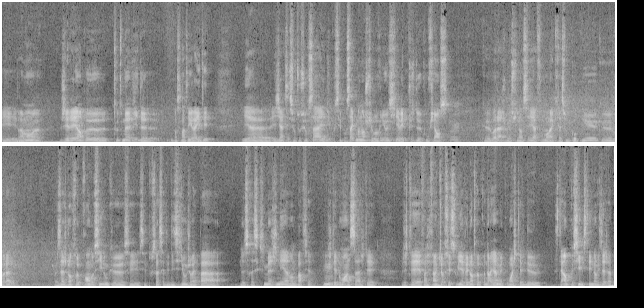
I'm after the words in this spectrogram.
et vraiment euh, gérer un peu euh, toute ma vie de- dans son intégralité. Et, euh, et je dirais que c'est surtout sur ça, et du coup, c'est pour ça que maintenant, je suis revenu aussi avec plus de confiance que voilà, je me suis lancé à fond dans la création de contenu, que voilà, j'envisage d'entreprendre aussi, donc euh, c'est tout ça, c'est des décisions que j'aurais pas ne serait-ce qu'imaginer avant de partir. Mm. J'étais loin de ça, j'étais, j'étais, enfin j'ai fait un cursus où il y avait de l'entrepreneuriat, mais pour moi j'étais de, c'était impossible, c'était inenvisageable.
